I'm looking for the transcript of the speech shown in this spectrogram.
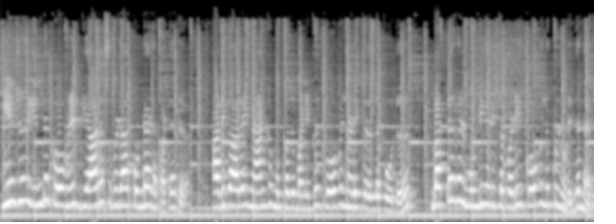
இன்று இந்த கோவிலில் கியாரஸ் விழா கொண்டாடப்பட்டது. அதிகாலை நான்கு முப்பது மணிக்கு கோவில் நடை திறந்த போது பக்தர்கள் முண்டியடித்தபடி கோவிலுக்குள் நுழைந்தனர்.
